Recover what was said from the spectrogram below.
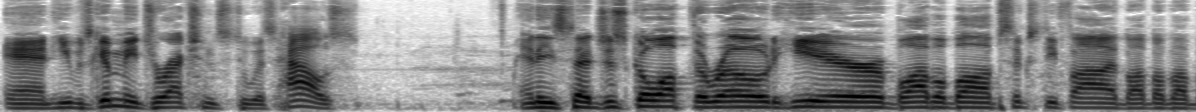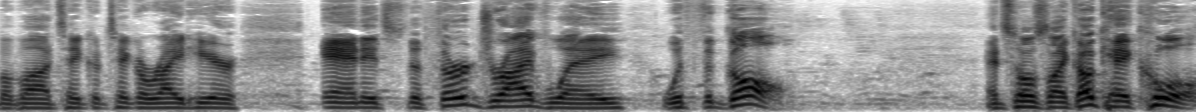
and he was giving me directions to his house. And he said, just go up the road here, blah blah blah, up 65, blah blah blah blah blah. Take a take a right here, and it's the third driveway with the goal. And so I was like, okay, cool.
